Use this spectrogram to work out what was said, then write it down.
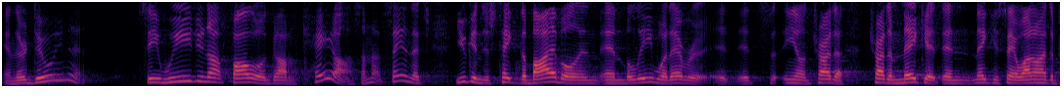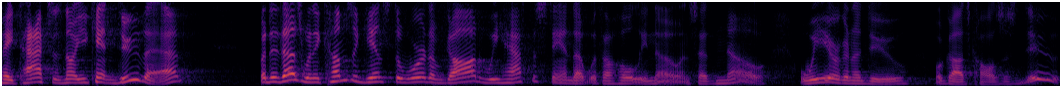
and they're doing it. See, we do not follow a God of chaos. I'm not saying that you can just take the Bible and, and believe whatever it, it's, you know, try to, try to make it and make you say, well, I don't have to pay taxes. No, you can't do that. But it does. When it comes against the Word of God, we have to stand up with a holy no and say, no, we are going to do what God calls us to do.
